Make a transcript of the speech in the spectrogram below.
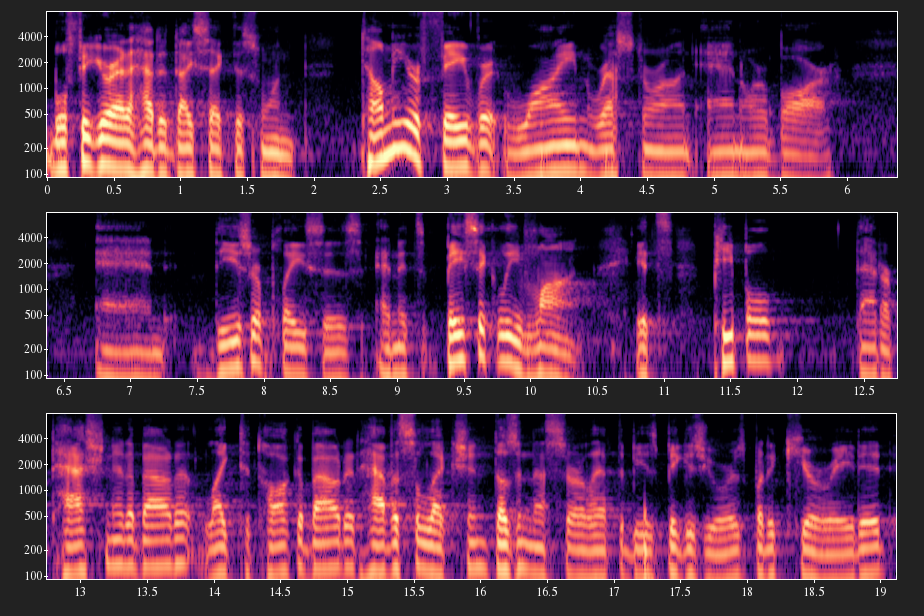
we'll figure out how to dissect this one. Tell me your favorite wine restaurant and or bar. And these are places, and it's basically Vaughn. It's people that are passionate about it, like to talk about it, have a selection. Doesn't necessarily have to be as big as yours, but it curated.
